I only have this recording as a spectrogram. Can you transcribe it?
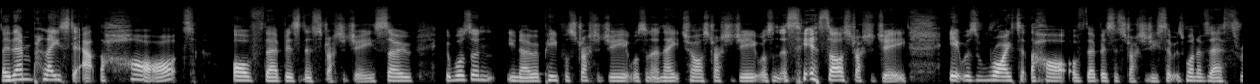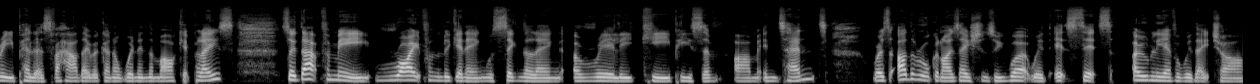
They then placed it at the heart of their business strategy. So it wasn't, you know, a people strategy, it wasn't an HR strategy, it wasn't a CSR strategy. It was right at the heart of their business strategy. So it was one of their three pillars for how they were going to win in the marketplace. So that for me, right from the beginning, was signaling a really key piece of um, intent. Whereas other organizations we work with, it sits only ever with HR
